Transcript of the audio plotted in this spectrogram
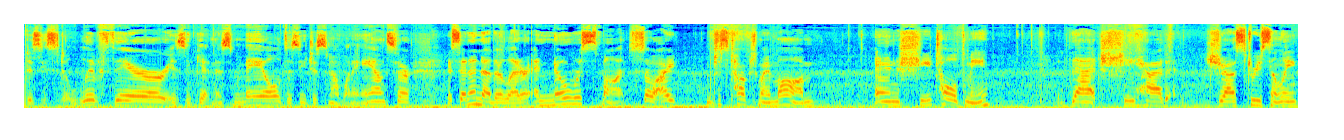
Does he still live there? Is he getting his mail? Does he just not want to answer? I sent another letter and no response. So I just talked to my mom, and she told me that she had just recently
